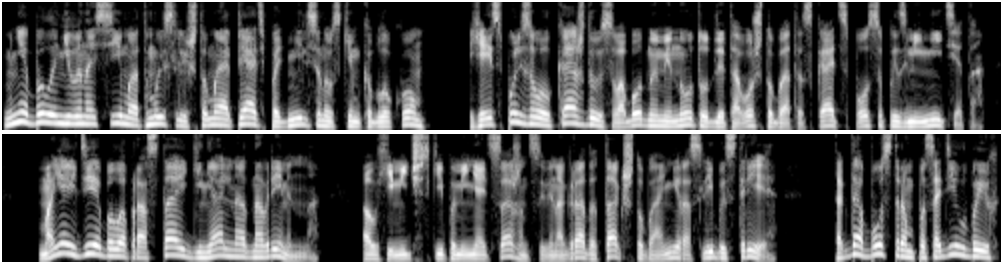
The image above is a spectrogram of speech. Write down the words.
Мне было невыносимо от мысли, что мы опять под нильсоновским каблуком. Я использовал каждую свободную минуту для того, чтобы отыскать способ изменить это. Моя идея была проста и гениальна одновременно. Алхимически поменять саженцы винограда так, чтобы они росли быстрее. Тогда Бостром посадил бы их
